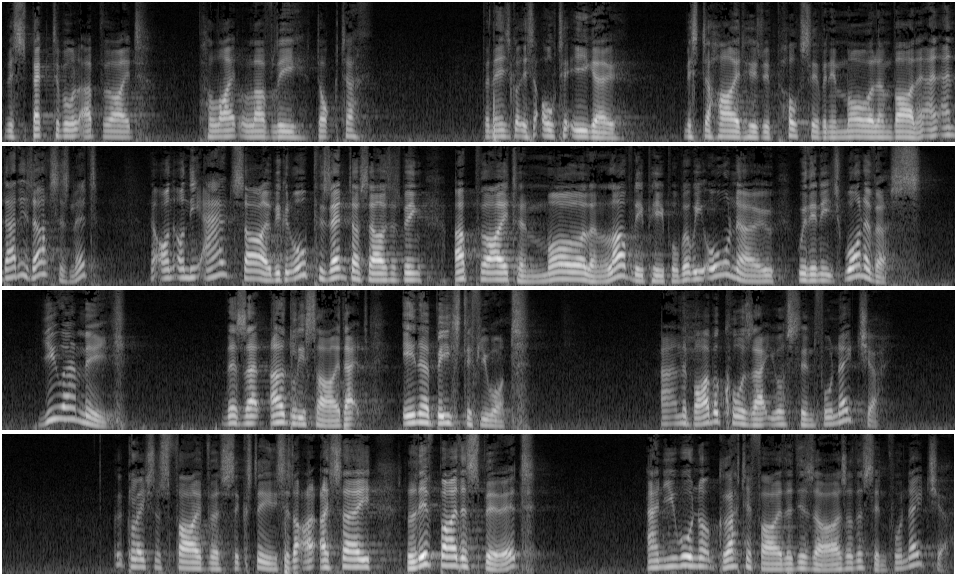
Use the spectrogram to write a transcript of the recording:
respectable, upright, polite, lovely doctor. But then he's got this alter ego, Mr. Hyde, who's repulsive and immoral and violent. And, and that is us, isn't it? On, on the outside, we can all present ourselves as being upright and moral and lovely people, but we all know within each one of us, you and me, there's that ugly side, that inner beast, if you want. And the Bible calls that your sinful nature. Look at Galatians 5, verse 16. He says, I, I say, live by the Spirit, and you will not gratify the desires of the sinful nature.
